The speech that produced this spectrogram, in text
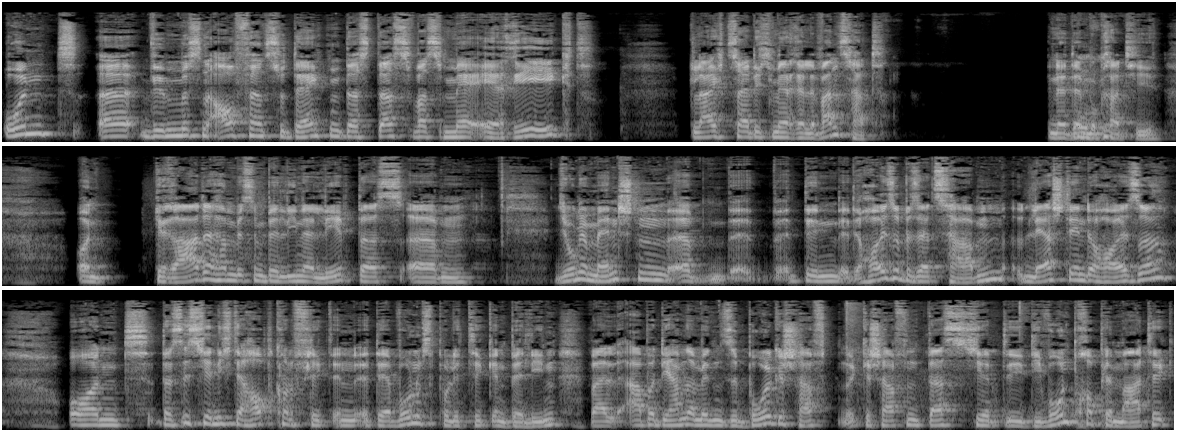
Und äh, wir müssen aufhören zu denken, dass das, was mehr erregt, gleichzeitig mehr Relevanz hat in der mhm. Demokratie. Mhm. Und gerade haben wir es in Berlin erlebt, dass ähm, junge Menschen äh, den Häuser besetzt haben, leerstehende Häuser und das ist hier nicht der Hauptkonflikt in der Wohnungspolitik in Berlin, weil aber die haben damit ein Symbol geschafft, geschaffen, dass hier die, die Wohnproblematik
